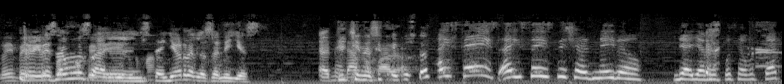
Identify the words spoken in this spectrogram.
No Regresamos al Señor de los Anillos. ¿A ti, China, sí te gusta? Hay seis, hay seis de Sharknado. Ya, ya me puse a buscar.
